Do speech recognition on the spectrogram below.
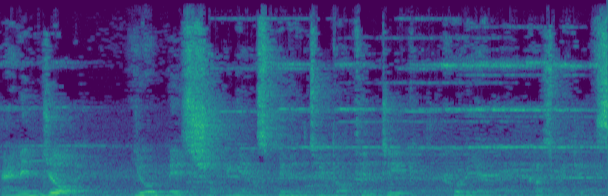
and enjoy your best shopping experience with authentic Korean cosmetics.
